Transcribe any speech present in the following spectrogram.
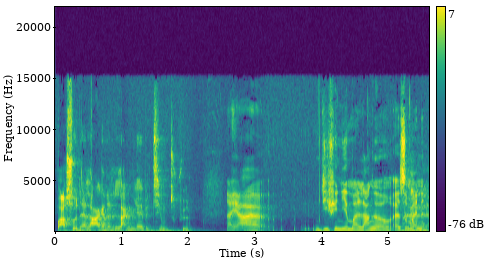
Warst du in der Lage, eine langjährige Beziehung zu führen? Naja, definier mal lange. Also meine,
